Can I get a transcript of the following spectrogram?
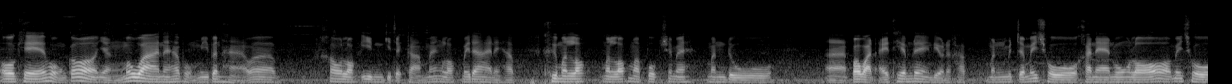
โอเคผมก็อย่างเมื่อวานนะครับผมมีปัญหาว่าเข้าล็อกอินกิจกรรมแม่งล็อกไม่ได้นะครับ คือมันล็อกมันล็อกมาปุ๊บใช่ไหมมันดูประวัติไอเทมได้อย่างเดียวนะครับ มันจะไม่โชว์คะแนนวงล้อ ไม่โชว์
